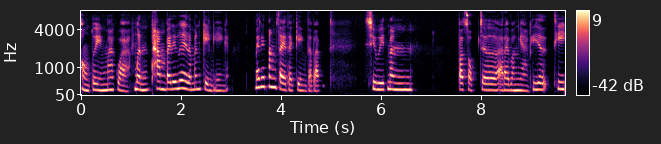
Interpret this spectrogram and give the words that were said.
ของตัวเองมากกว่า เหมือนทำไปเรื่อยๆ แล้วมันเก่งเองอะไม่ได้ตั้งใจแต่เก่งแต่แบบ ชีวิตมันประสบเจออะไรบางอย่างที่จะที่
